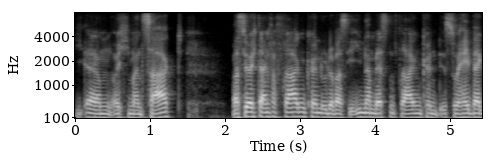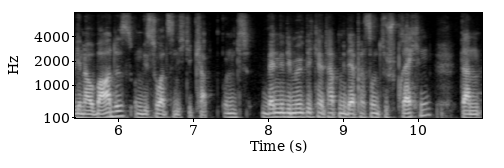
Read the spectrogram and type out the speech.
ähm, euch jemand sagt. Was ihr euch da einfach fragen könnt oder was ihr ihn am besten fragen könnt, ist so, hey, wer genau war das und wieso hat es nicht geklappt? Und wenn ihr die Möglichkeit habt, mit der Person zu sprechen, dann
